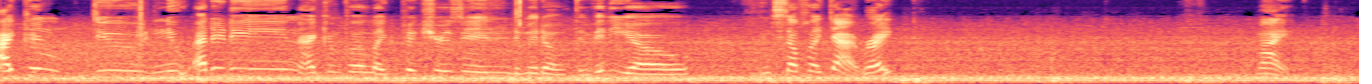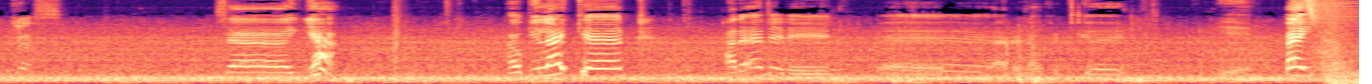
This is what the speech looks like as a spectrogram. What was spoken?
I can do new editing. I can put like pictures in the middle of the video and stuff like that, right? Right. Yes. So yeah. Hope you like it. How to edit it. Uh, I don't know if it's good. Yeah. Bye.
